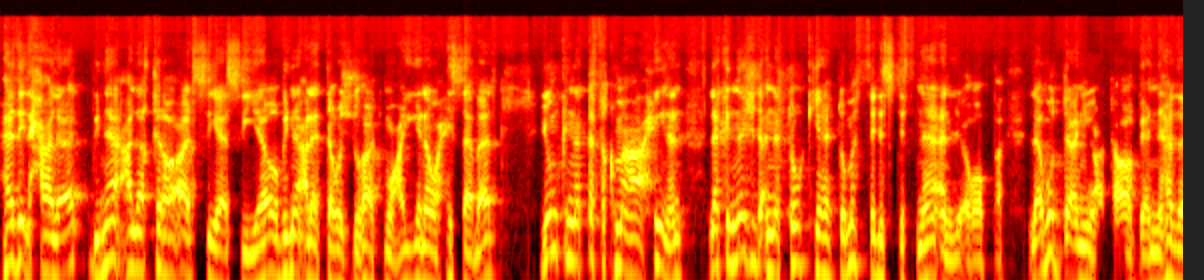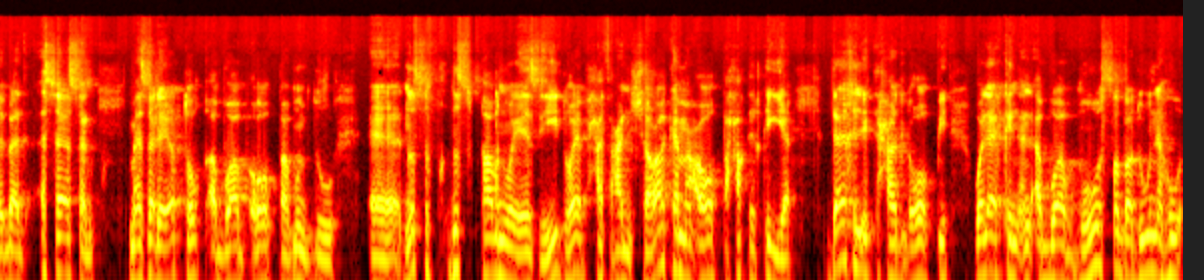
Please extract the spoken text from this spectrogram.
هذه الحالات بناء على قراءات سياسية وبناء على توجهات معينة وحسابات يمكن نتفق معها حينا لكن نجد أن تركيا تمثل استثناء لأوروبا. لابد أن يعترف بأن هذا البلد أساسا ما زال يطرق أبواب أوروبا منذ آه، نصف نصف قرن ويزيد ويبحث عن شراكة مع أوروبا حقيقية داخل الاتحاد الأوروبي ولكن الأبواب موصده دونه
